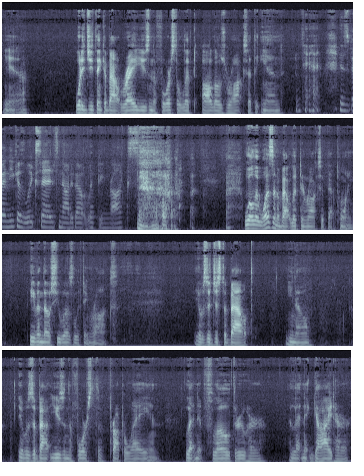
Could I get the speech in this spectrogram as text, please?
Yeah. What did you think about Rey using the Force to lift all those rocks at the end? it's funny because Luke said it's not about lifting rocks. Well, it wasn't about lifting rocks at that point, even though she was lifting rocks. It was just about, you know, it was about using the force the proper way and letting it flow through her and letting it guide her.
